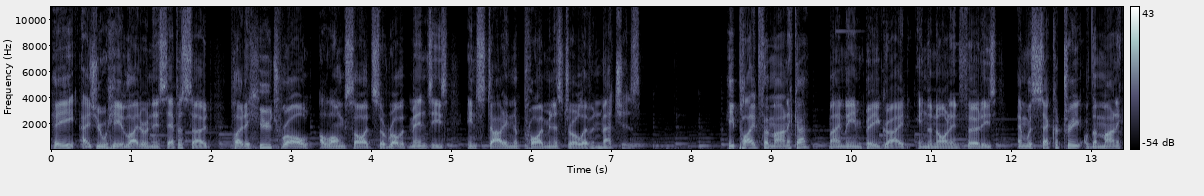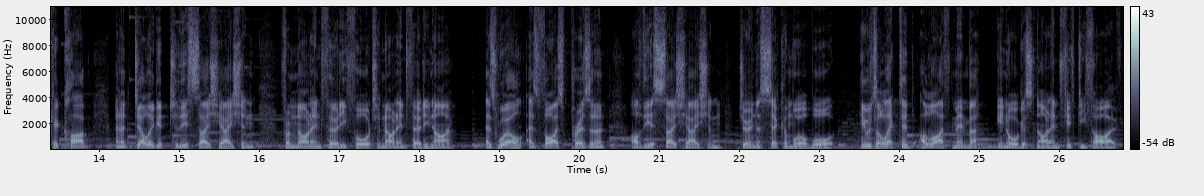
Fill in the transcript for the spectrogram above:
He, as you'll hear later in this episode, played a huge role alongside Sir Robert Menzies in starting the Prime Minister 11 matches. He played for Manuka, mainly in B grade, in the 1930s and was secretary of the Manuka Club and a delegate to the association from 1934 to 1939, as well as vice president of the association during the Second World War. He was elected a life member in August 1955.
